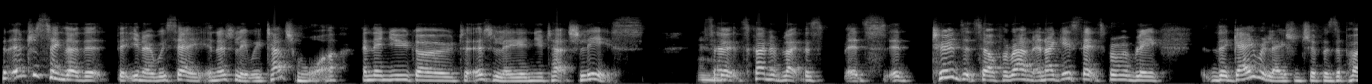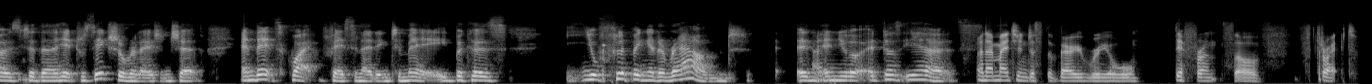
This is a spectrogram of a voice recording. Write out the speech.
But interesting though that that you know we say in Italy we touch more, and then you go to Italy and you touch less. Mm. So it's kind of like this. It's it turns itself around, and I guess that's probably the gay relationship as opposed to the heterosexual relationship. And that's quite fascinating to me because you're flipping it around and, and, and you're, it does, yeah. It's And I imagine just the very real difference of threat.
